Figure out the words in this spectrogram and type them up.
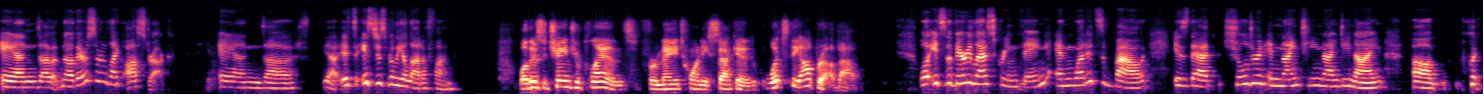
And uh, no they're sort of like awestruck. And uh, yeah it's, it's just really a lot of fun. Well there's a change of plans for may 22nd what's the opera about well, it's the very last green thing. And what it's about is that children in 1999 uh, put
